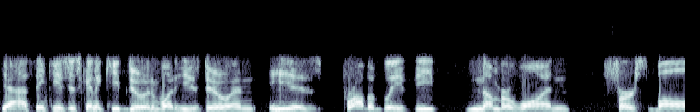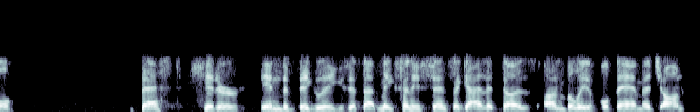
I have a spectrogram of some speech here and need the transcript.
Yeah, I think he's just going to keep doing what he's doing. He is probably the number one first ball best hitter in the big leagues, if that makes any sense. A guy that does unbelievable damage on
